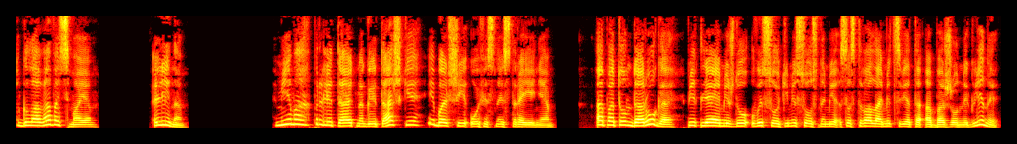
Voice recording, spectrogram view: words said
Глава восьмая. Лина. Мимо пролетают многоэтажки и большие офисные строения. А потом дорога, петляя между высокими соснами со стволами цвета обожженной глины,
